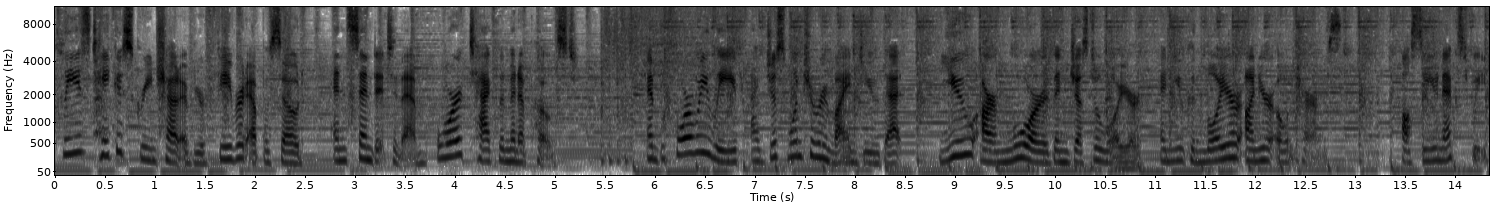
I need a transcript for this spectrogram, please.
please take a screenshot of your favorite episode and send it to them or tag them in a post. And before we leave, I just want to remind you that you are more than just a lawyer and you can lawyer on your own terms. I'll see you next week.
